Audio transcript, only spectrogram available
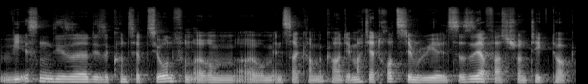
wie ist denn diese, diese Konzeption von eurem, eurem Instagram-Account? Ihr macht ja trotzdem Reels, das ist ja fast schon TikTok.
